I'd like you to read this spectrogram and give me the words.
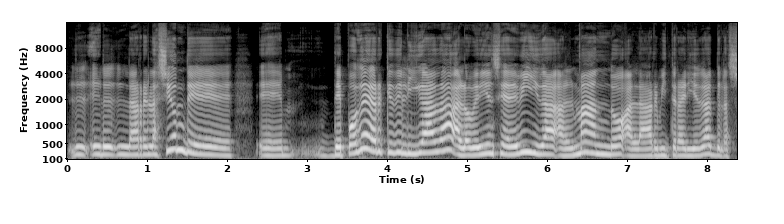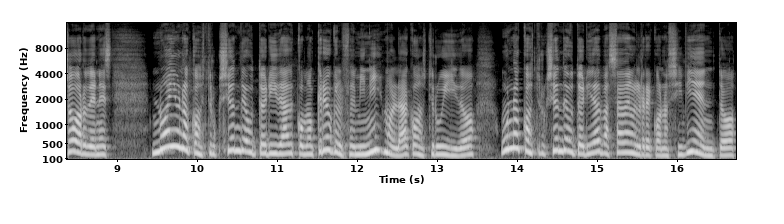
la relación de, eh, de poder quede ligada a la obediencia debida, al mando, a la arbitrariedad de las órdenes. No hay una construcción de autoridad, como creo que el feminismo la ha construido, una construcción de autoridad basada en el reconocimiento,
